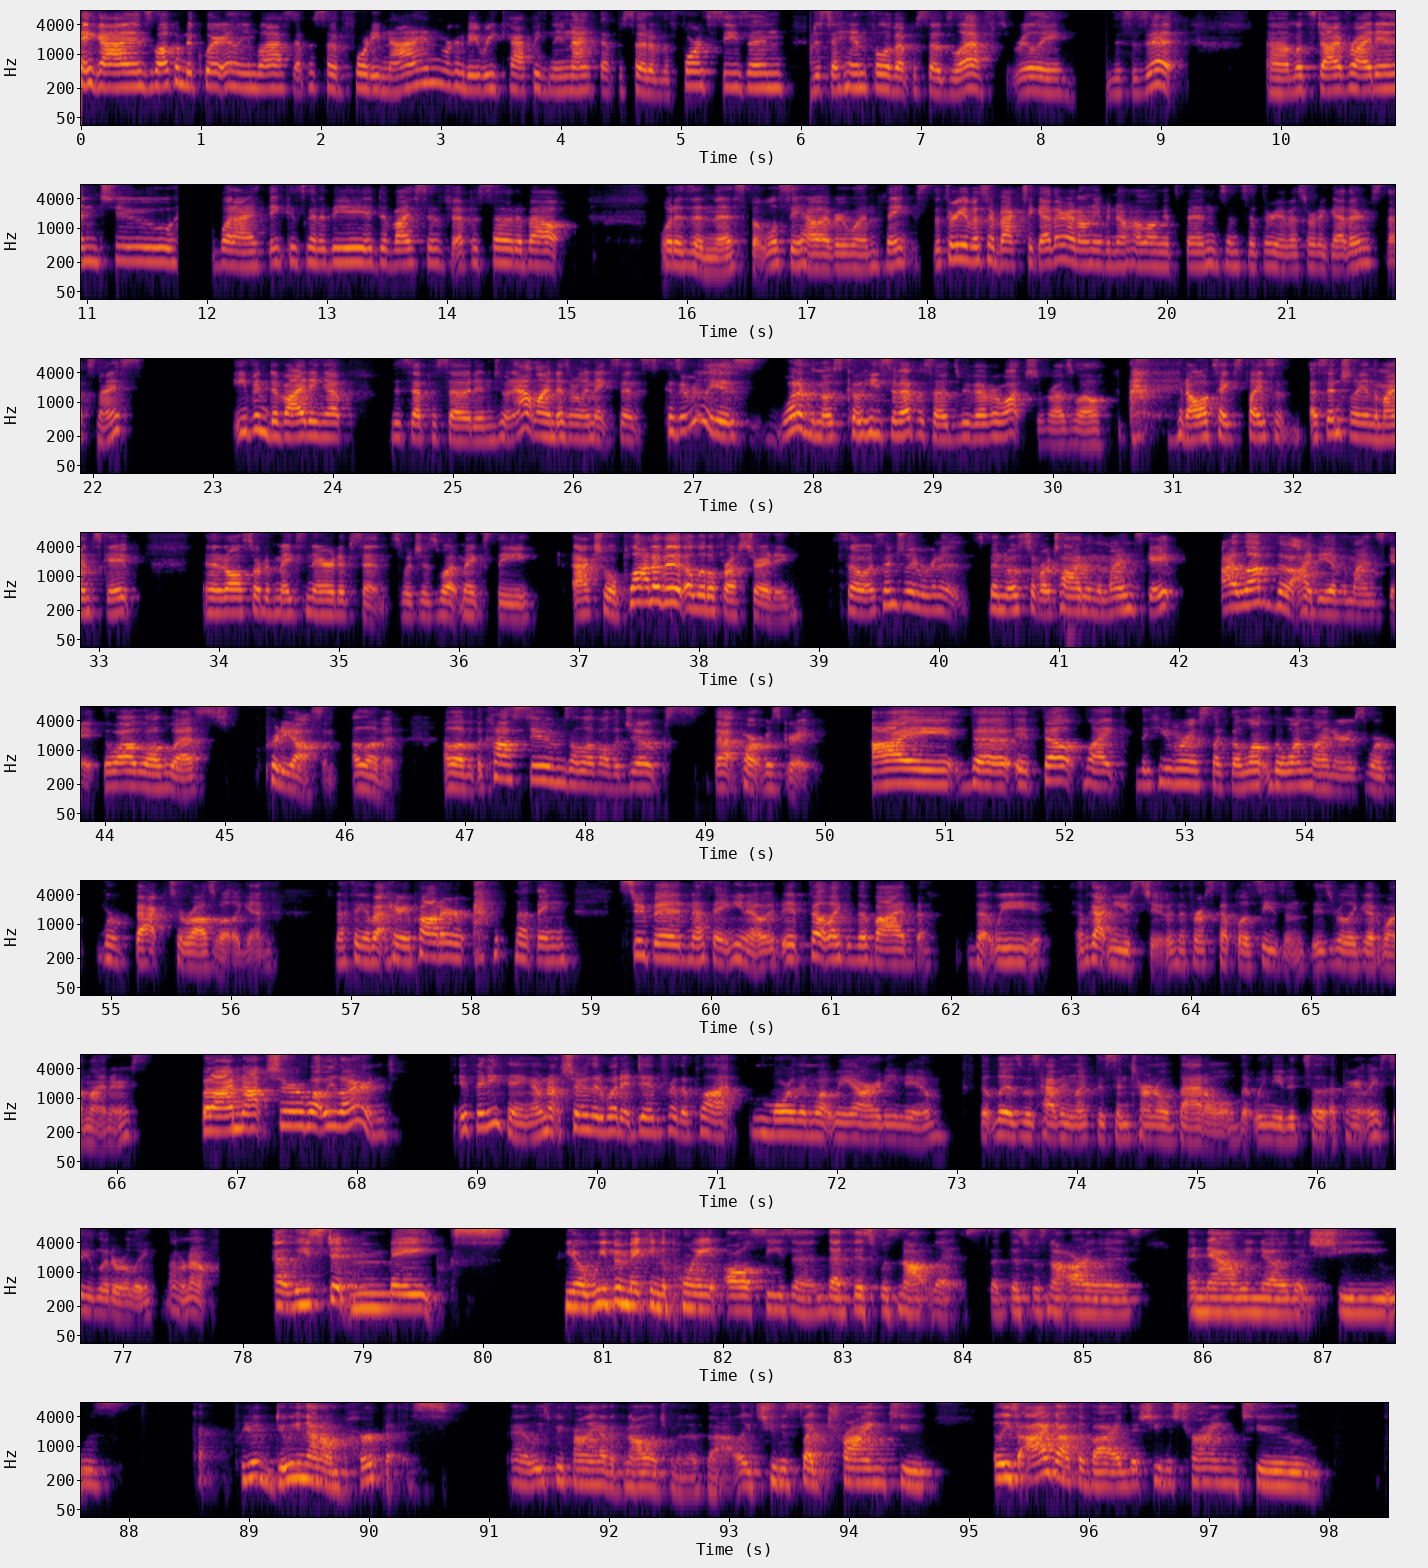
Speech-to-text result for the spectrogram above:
Hey guys, welcome to Queer Alien Blast episode 49. We're going to be recapping the ninth episode of the fourth season. Just a handful of episodes left. Really, this is it. Um, let's dive right into what I think is going to be a divisive episode about what is in this, but we'll see how everyone thinks. The three of us are back together. I don't even know how long it's been since the three of us were together. So that's nice. Even dividing up this episode into an outline doesn't really make sense because it really is one of the most cohesive episodes we've ever watched of Roswell. It all takes place essentially in the mindscape and it all sort of makes narrative sense, which is what makes the actual plot of it a little frustrating. So essentially, we're going to spend most of our time in the mindscape. I love the idea of the mindscape, the Wild Wild West. Pretty awesome. I love it. I love the costumes. I love all the jokes. That part was great. I the it felt like the humorous like the the one liners were were back to Roswell again. Nothing about Harry Potter, nothing stupid, nothing. You know, it, it felt like the vibe that we have gotten used to in the first couple of seasons. These really good one liners, but I'm not sure what we learned, if anything. I'm not sure that what it did for the plot more than what we already knew. That Liz was having like this internal battle that we needed to apparently see literally. I don't know. At least it makes you know, we've been making the point all season that this was not Liz, that this was not our Liz. And now we know that she was doing that on purpose. And at least we finally have acknowledgement of that. Like she was like trying to, at least I got the vibe that she was trying to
